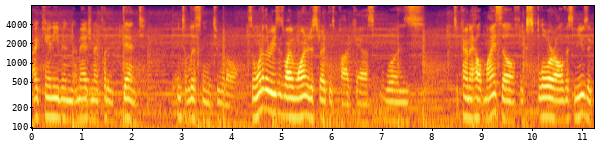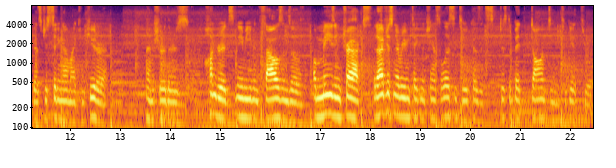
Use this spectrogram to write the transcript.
I can't even imagine I put a dent into listening to it all. So, one of the reasons why I wanted to start this podcast was to kind of help myself explore all this music that's just sitting on my computer. I'm sure there's hundreds, maybe even thousands of amazing tracks that I've just never even taken the chance to listen to because it's just a bit daunting to get through.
